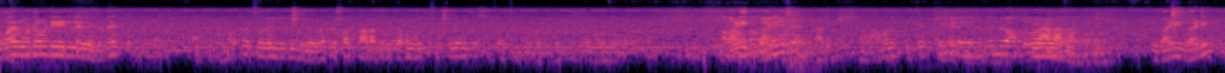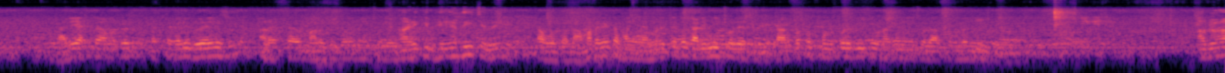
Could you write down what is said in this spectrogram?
সবাই মোটামুটি ইট লেগেছে তাই তো? আমরা তো চলে যেতে দিল ওরা তো সব তাড়াতাড়ি যখন উঠছে চলে গেছে সেটা ঠিক বলব কি করে বলব গাড়ি হ্যাঁ, আমাদের টিকিট না না না গাড়ি গাড়ি? গাড়ি একটা আমাদের একটা গাড়ি রয়ে গেছিল আর একটা মানুষই করে নিয়ে চলে গাড়ি কি ভেঙে দিয়েছে নাকি? তা বলতো না আমাদের গাড়িটা ভাঙে এমনিতে তো গাড়ি নিয়ে চলে এসেছি তারপর তো ফোন করে দিয়েছি ওনাকে নিয়ে চলে আসতে বলে নিয়ে চলে আপনারা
